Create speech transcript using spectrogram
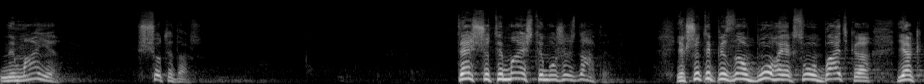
немає, що ти даш? Те, що ти маєш, ти можеш дати. Якщо ти пізнав Бога як свого батька, як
